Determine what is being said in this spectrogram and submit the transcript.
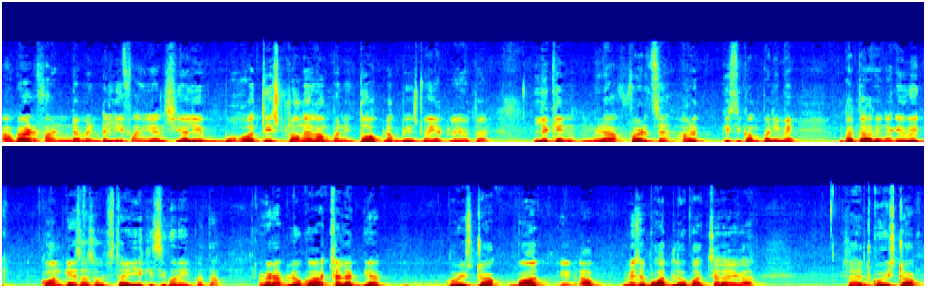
अगर फंडामेंटली फाइनेंशियली बहुत ही स्ट्रांग है कंपनी तो आप लोग बेस्ड वाई अप्लाई होता है। लेकिन मेरा फ़र्ज़ है हर किसी कंपनी में बता देना, क्योंकि कौन कैसा सोचता है, ये किसी को नहीं पता। अगर आप लोगों को अच्छा लग गया कोई स्टॉक बहुत, आप में से बहुत लोगों को अच्छा लगेगा, शायद कोई स्टॉक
